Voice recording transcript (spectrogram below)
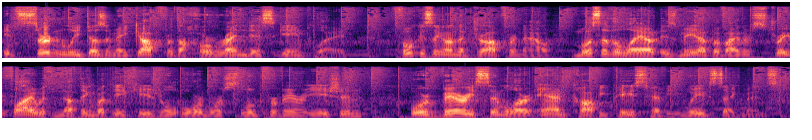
It certainly doesn't make up for the horrendous gameplay. Focusing on the drop for now, most of the layout is made up of either straight fly with nothing but the occasional orb or slope for variation, or very similar and copy-paste heavy wave segments.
